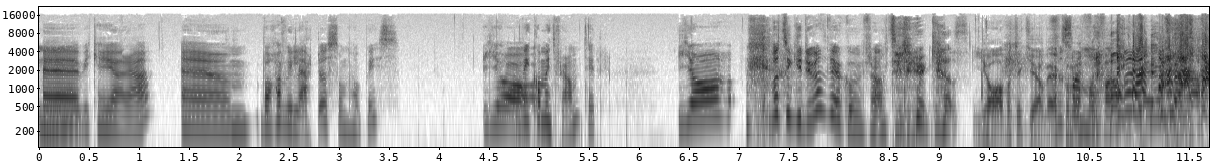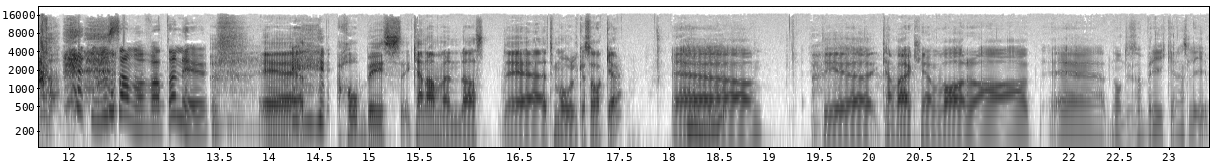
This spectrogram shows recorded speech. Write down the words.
Mm. eh, vi kan göra. Ehm, vad har vi lärt oss om hobbys? ja. Vi kommit fram till. Ja, vad tycker du att vi har kommit fram till Lukas? Ja, vad tycker jag? Jag får kommer sammanfatta nu. Du får sammanfatta nu. eh, Hobbys kan användas eh, till många olika saker. Eh, Det kan verkligen vara eh, någonting som berikar ens liv.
